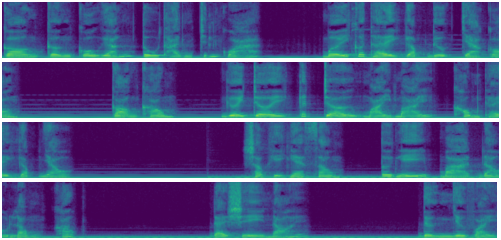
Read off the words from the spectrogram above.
Con cần cố gắng tu thành chính quả mới có thể gặp được cha con. Còn không, người trời cách trở mãi mãi không thể gặp nhau. Sau khi nghe xong, tôi nghĩ mà đau lòng khóc. Đại sĩ nói, đừng như vậy,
